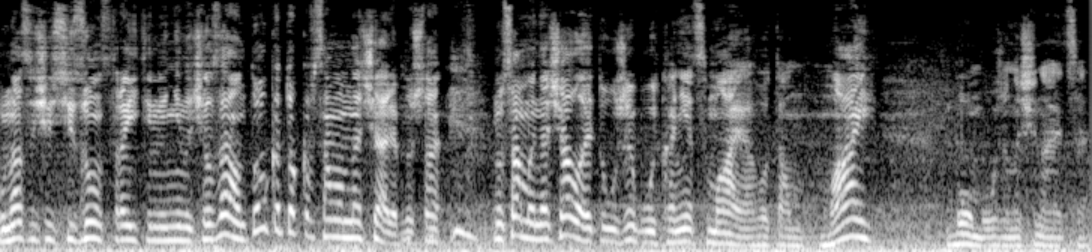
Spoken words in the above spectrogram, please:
У нас еще сезон строительный не начался, он только-только в самом начале, потому что, ну, самое начало это уже будет конец мая. Вот там май, бомба уже начинается.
